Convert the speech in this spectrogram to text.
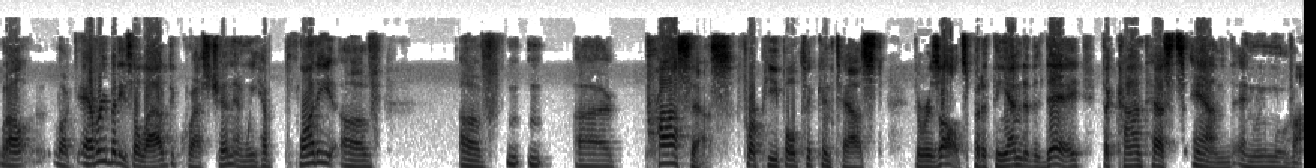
Well, look, everybody's allowed to question, and we have plenty of of uh, process for people to contest the results. But at the end of the day, the contests end, and we move on.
